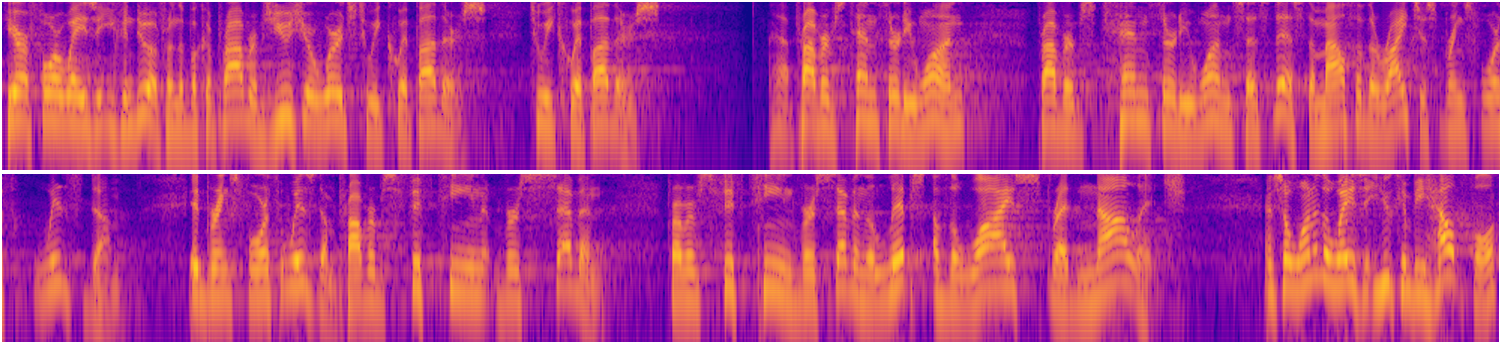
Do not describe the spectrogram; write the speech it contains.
Here are four ways that you can do it from the book of Proverbs. Use your words to equip others. To equip others. Uh, Proverbs 10:31 Proverbs 10:31 says this, the mouth of the righteous brings forth wisdom. It brings forth wisdom. Proverbs 15 verse 7. Proverbs 15 verse 7, the lips of the wise spread knowledge. And so one of the ways that you can be helpful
